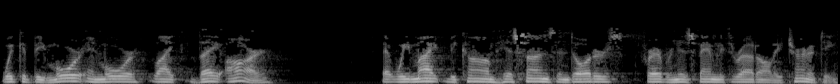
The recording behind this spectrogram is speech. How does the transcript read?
we could be more and more like they are, that we might become His sons and daughters forever in His family throughout all eternity.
